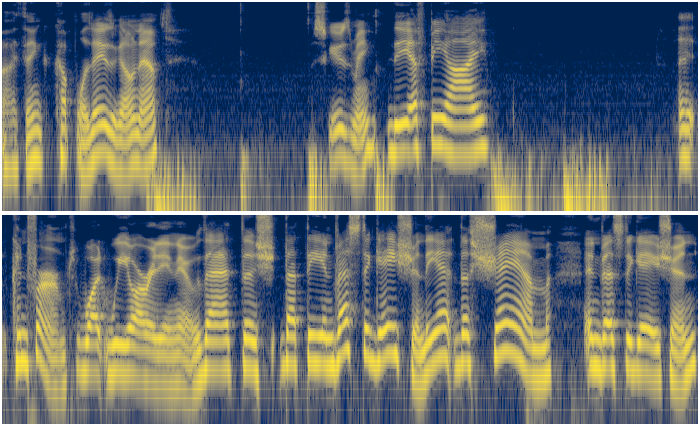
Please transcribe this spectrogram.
I think, a couple of days ago now. Excuse me. The FBI uh, confirmed what we already knew that the sh- that the investigation, the the sham investigation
